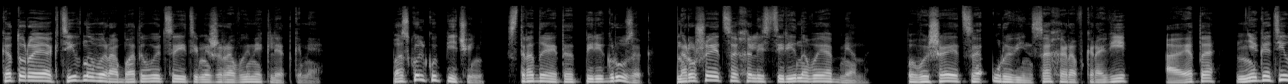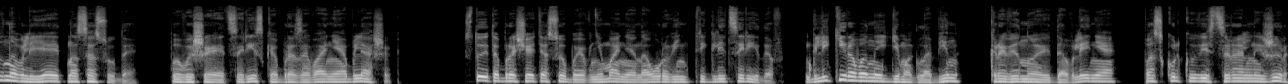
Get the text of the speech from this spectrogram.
которые активно вырабатываются этими жировыми клетками. Поскольку печень страдает от перегрузок, нарушается холестериновый обмен, повышается уровень сахара в крови, а это негативно влияет на сосуды, повышается риск образования бляшек, стоит обращать особое внимание на уровень триглицеридов, гликированный гемоглобин, кровяное давление, поскольку висцеральный жир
